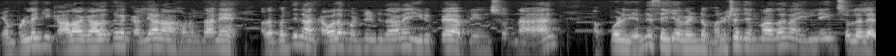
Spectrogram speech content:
என் பிள்ளைக்கு காலாகாலத்துல கல்யாணம் ஆகணும் தானே. அதை பத்தி நான் கவலைப்பட்டுக்கிட்டு தானே இருப்பேன் அப்படின்னு சொன்னா அப்பொழுது என்ன செய்ய வேண்டும்? மனுஷ ஜென்மா தான் நான் இல்லைன்னு சொல்லல.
